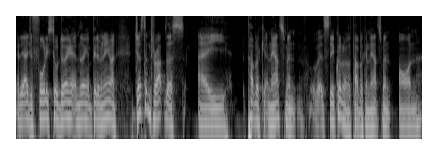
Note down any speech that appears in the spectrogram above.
at the age of forty still doing it and doing it better than anyone. Just interrupt this, a public announcement. It's the equivalent of a public announcement on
